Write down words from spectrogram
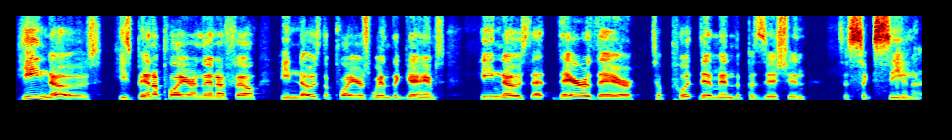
He knows he's been a player in the NFL. He knows the players win the games. He knows that they're there to put them in the position to succeed. I-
